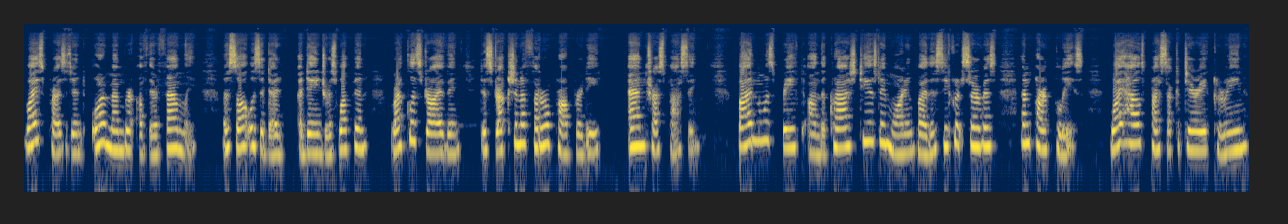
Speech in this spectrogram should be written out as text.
vice president, or member of their family. Assault was a, a dangerous weapon, reckless driving, destruction of federal property, and trespassing. Biden was briefed on the crash Tuesday morning by the Secret Service and Park Police. White House Press Secretary Karine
